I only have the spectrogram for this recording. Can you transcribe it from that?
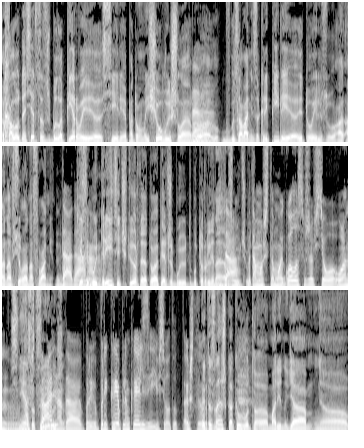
«Холодное сердце» ж была первая э, серия, потом еще вышла. Да. э, За вами закрепили эту Эльзу, а- она все, она с вами. Да, да. Если она- будет третья, четвертая, то опять же будет Бутурлина Да, озвучивать. потому что мой голос уже все, он официально, да, при- прикреплен к Эльзе и все тут. Так что Это знаешь, как вот, э, Марина, я, э,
